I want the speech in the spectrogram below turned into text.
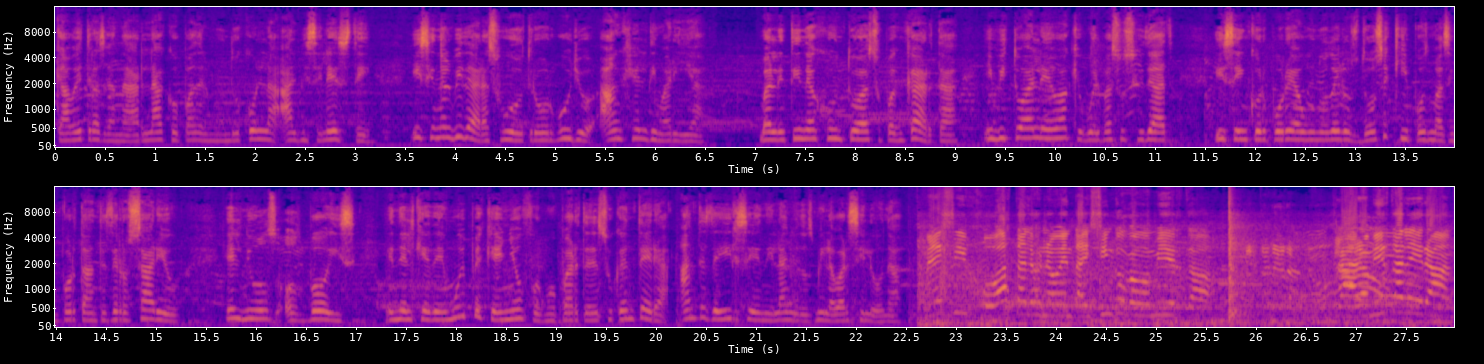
cabe tras ganar la Copa del Mundo con la albiceleste y sin olvidar a su otro orgullo, Ángel Di María. Valentina junto a su pancarta invitó a Leo a que vuelva a su ciudad y se incorpore a uno de los dos equipos más importantes de Rosario, el Newell's Old Boys, en el que de muy pequeño formó parte de su cantera antes de irse en el año 2000 a Barcelona. Messi jugó hasta los 95 como Mirta. Claro, Mirta Legrand.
